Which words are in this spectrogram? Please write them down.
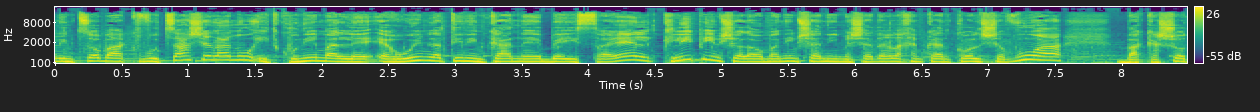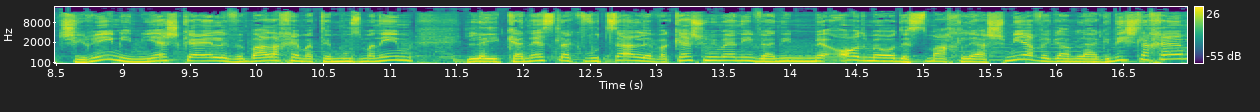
למצוא בקבוצה שלנו עדכונים על אירועים לטינים כאן בישראל, קליפים של האומנים שאני משדר לכם כאן כל שבוע, בקשות שירים, אם יש כאלה ובא לכם אתם מוזמנים להיכנס לקבוצה, לבקש ממני ואני מאוד מאוד אשמח להשמיע וגם להקדיש לכם.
